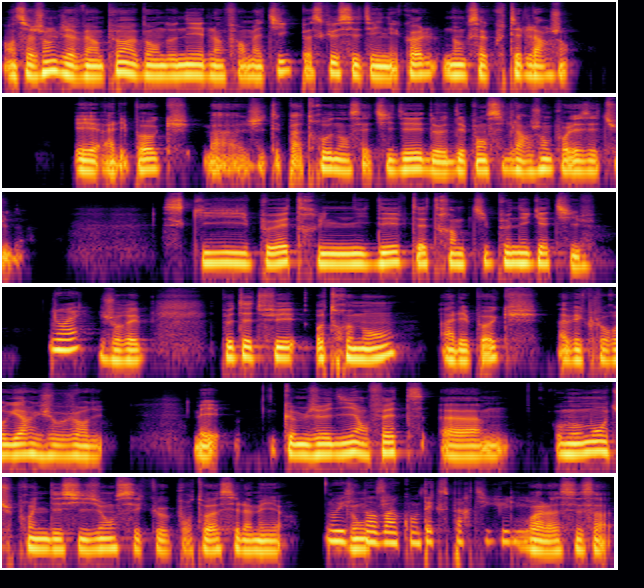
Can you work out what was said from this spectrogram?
En sachant que j'avais un peu abandonné l'informatique parce que c'était une école, donc ça coûtait de l'argent. Et à l'époque, bah, j'étais pas trop dans cette idée de dépenser de l'argent pour les études. Ce qui peut être une idée peut-être un petit peu négative Ouais. J'aurais peut-être fait autrement à l'époque avec le regard que j'ai aujourd'hui. Mais comme je dis, en fait, euh, au moment où tu prends une décision, c'est que pour toi, c'est la meilleure. Oui, dans un contexte particulier. Voilà, c'est ça.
